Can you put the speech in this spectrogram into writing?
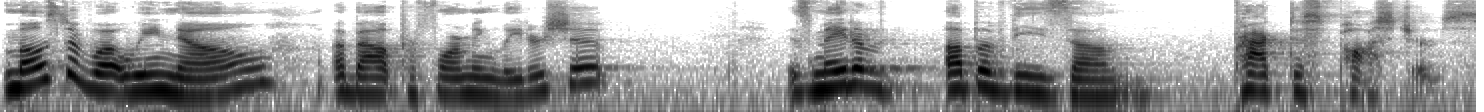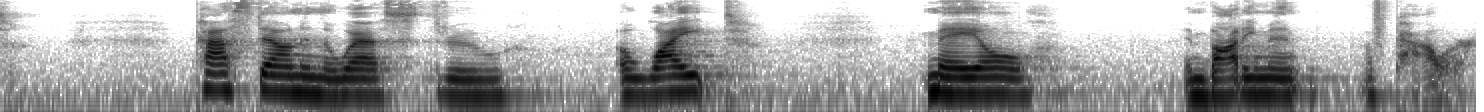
most of what we know about performing leadership is made of, up of these um, practiced postures passed down in the West through a white male embodiment of power.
